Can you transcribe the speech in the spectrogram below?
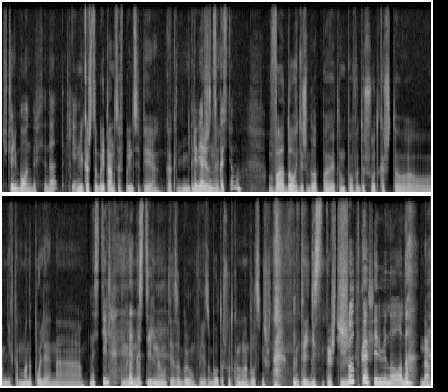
чуть-чуть бонды все, да, такие. Мне кажется, британцы, в принципе, как не Приверженцы костюмов? В Доводе же была по этому поводу шутка, что у них там монополия на... На стиль? Ну, не на стиль, но вот я забыл. Я забыл эту шутку, но она была смешная. Это единственное, что... Шутка в фильме Нолана. Да.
